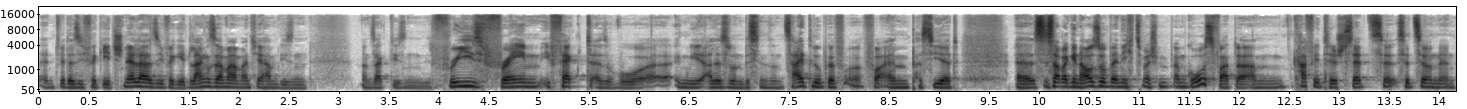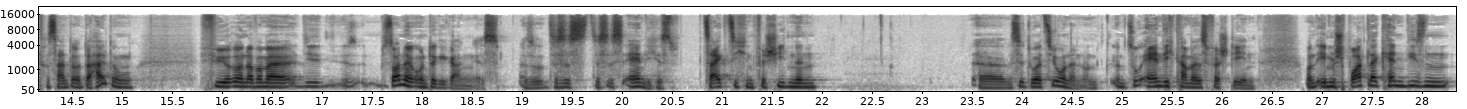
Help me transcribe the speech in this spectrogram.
Entweder sie vergeht schneller, sie vergeht langsamer. Manche haben diesen, man sagt diesen Freeze-Frame-Effekt, also wo äh, irgendwie alles so ein bisschen so eine Zeitlupe vor allem passiert. Äh, es ist aber genauso, wenn ich zum Beispiel beim Großvater am Kaffeetisch sitze, sitze und eine interessante Unterhaltung führe und auf einmal die Sonne untergegangen ist. Also das ist, das ist ähnlich. Es zeigt sich in verschiedenen äh, Situationen. Und, und so ähnlich kann man es verstehen. Und eben Sportler kennen diesen,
